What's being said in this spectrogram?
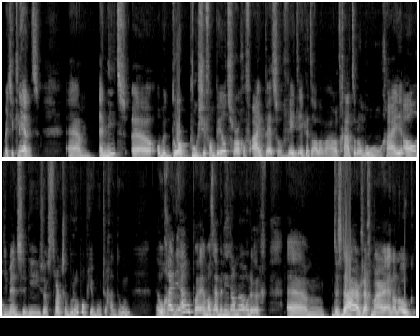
met je cliënt. Um, en niet uh, om het doorpushen van beeldzorg of iPads of weet ik het allemaal. Het gaat erom hoe ga je al die mensen die zo straks een beroep op je moeten gaan doen, hoe ga je die helpen? En wat hebben die dan nodig? Um, dus daar zeg maar, en dan ook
